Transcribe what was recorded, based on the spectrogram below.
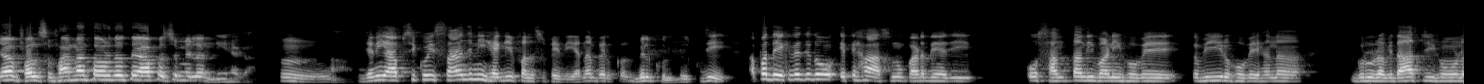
ਜਾਂ ਫਲਸਫਾਨਾ ਤੌਰ ਦੇ ਉੱਤੇ ਆਪਸ ਵਿੱਚ ਮਿਲਨ ਨਹੀਂ ਹੈਗਾ। ਹੂੰ ਜਣੀ ਆਪਸੀ ਕੋਈ ਸਾਂਝ ਨਹੀਂ ਹੈਗੀ ਫਲਸਫੇ ਦੀ ਹੈ ਨਾ? ਬਿਲਕੁਲ। ਬਿਲਕੁਲ ਬਿਲਕੁਲ। ਜੀ ਆਪਾਂ ਦੇਖਦੇ ਜਦੋਂ ਇਤਿਹਾਸ ਨੂੰ ਪੜ੍ਹਦੇ ਆ ਜੀ ਉਹ ਸੰਤਾਂ ਦੀ ਬਾਣੀ ਹੋਵੇ ਕਬੀਰ ਹੋਵੇ ਹਨਾ ਗੁਰੂ ਰਵਿਦਾਸ ਜੀ ਹੋਣ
